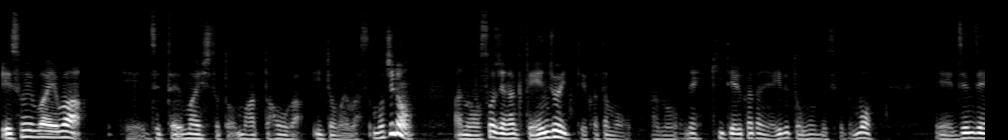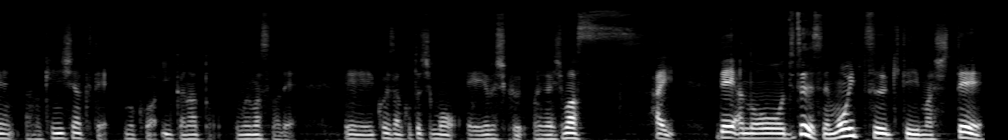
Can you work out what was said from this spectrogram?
えそういう場合は、え絶対上手い人と回った方がいいと思います。もちろん、あの、そうじゃなくてエンジョイっていう方も、あのね、聞いている方にはいると思うんですけども、えー、全然あの気にしなくて僕はいいかなと思いますので、えー、小さん今年も、えー、よろしくお願いします。はい。で、あのー、実はですね、もう一通来ていまして、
